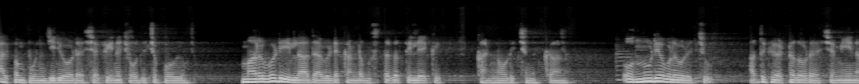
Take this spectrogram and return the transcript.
അല്പം പുഞ്ചിരിയോടെ ഷഫീന ചോദിച്ചപ്പോഴും മറുപടിയില്ലാതെ അവിടെ കണ്ട പുസ്തകത്തിലേക്ക് കണ്ണോടിച്ച് നിൽക്കുകയാണ്. ഒന്നുകൂടി അവൾ വിളിച്ചു. അത് കേട്ടതോടെ ഷമീന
